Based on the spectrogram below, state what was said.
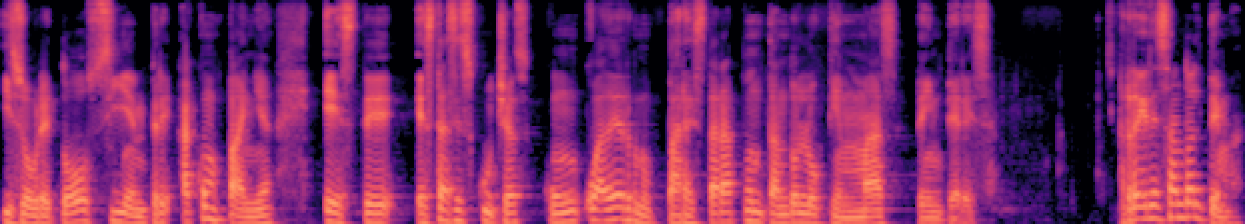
Y sobre todo siempre acompaña este, estas escuchas con un cuaderno para estar apuntando lo que más te interesa. Regresando al tema,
